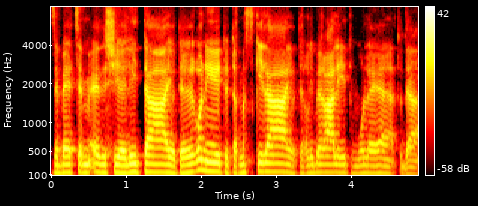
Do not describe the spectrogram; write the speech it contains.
זה בעצם איזושהי אליטה יותר עירונית, יותר משכילה, יותר ליברלית, מול, אתה יודע,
